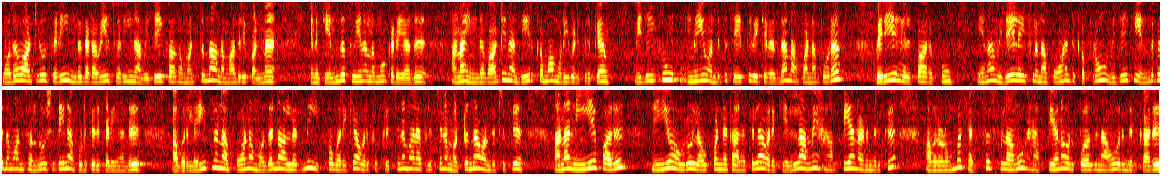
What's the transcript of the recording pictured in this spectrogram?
முத வாட்டியும் சரி இந்த தடவையும் சரி நான் விஜய்க்காக மட்டும்தான் அந்த மாதிரி பண்ணேன். எனக்கு எந்த சுயநலமும் கிடையாது. ஆனால் இந்த வாட்டி நான் தீர்க்கமாக முடிவெடுத்திருக்கேன். விஜய்க்கும் உன்னையும் வந்துட்டு சேர்த்து வைக்கிறது தான் நான் பண்ண போகிறேன் பெரிய ஹெல்ப்பாக இருக்கும். ஏன்னா விஜய் லைஃப்பில் நான் போனதுக்கப்புறம் விஜய்க்கு எந்த விதமான சந்தோஷத்தையும் நான் கொடுத்தது கிடையாது. அவர் லைஃப்பில் நான் போன முத நாள்லேருந்து இப்போ வரைக்கும் அவருக்கு பிரச்சனை மேலே பிரச்சனை மட்டும்தான் வந்துட்டுருக்கு ஆனால் நீயே பாரு. நீயும் அவரும் லவ் பண்ண காலத்தில் அவருக்கு எல்லாமே ஹாப்பியாக நடந்திருக்கு. அவர் ரொம்ப சக்ஸஸ்ஃபுல்லாகவும் ஹாப்பியான ஒரு பர்சனாகவும் இருந்திருக்காரு.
